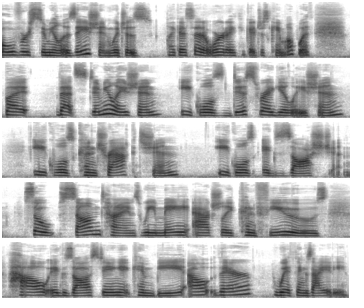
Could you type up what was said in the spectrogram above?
overstimulation, which is, like I said, a word I think I just came up with. But that stimulation equals dysregulation equals contraction equals exhaustion. So sometimes we may actually confuse how exhausting it can be out there with anxiety.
